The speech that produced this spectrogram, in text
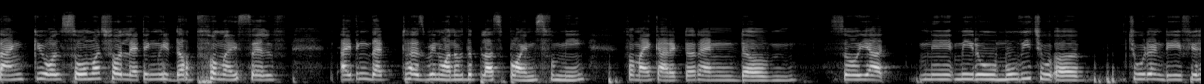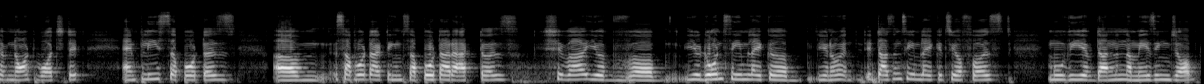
thank you all so much for letting me dub for myself. I think that has been one of the plus points for me, for my character. And um, so, yeah, ne- మీరు మూవీ చూ చూడండి if you have not watched it and please support us um, support our team support our actors shiva you've uh, you don't seem like a you know it doesn't seem like it's your first movie you've done an amazing job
